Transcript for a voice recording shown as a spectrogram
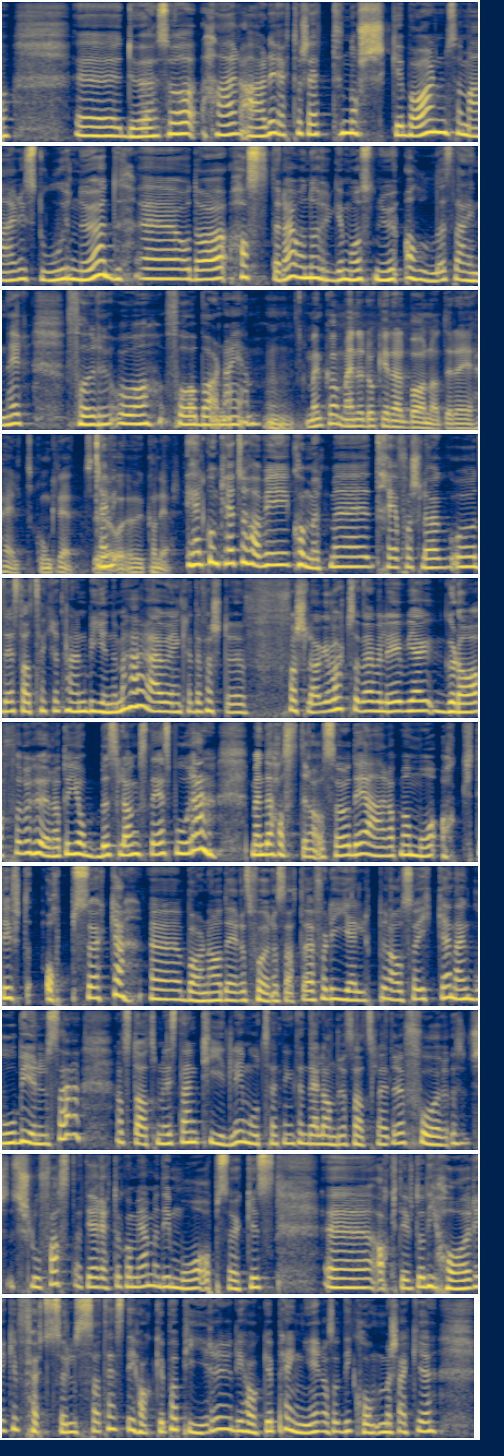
dø. Så her er det rett og slett norske barn som er i stor nød. Eh, og da haster det, og Norge må snu alle steiner for å få barna hjem. Mm. Men hva mener dere i Redd Barna at dere helt konkret eh, kan gjøre? Helt konkret så har vi kommet med tre forslag, og det statssekretæren begynner med her, er jo egentlig det første forslaget vårt. Så er veldig, vi er glad for å høre at det jobbes langs det sporet. Men det haster altså. og Det er at man må aktivt oppsøke barna barna og deres foresatte. For det hjelper altså ikke. Det er en god begynnelse at statsministeren tidlig, i motsetning til en del andre statsledere, slo fast at de har rett til å komme hjem, men de må oppsøkes eh, aktivt. Og de har ikke fødselsattest, de har ikke papirer, de har ikke penger. altså De kommer seg ikke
